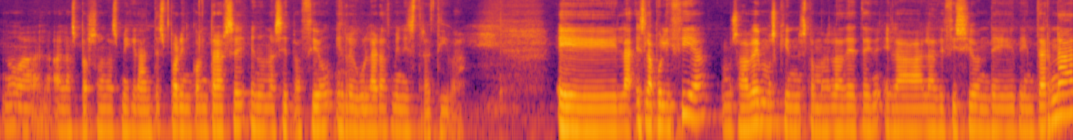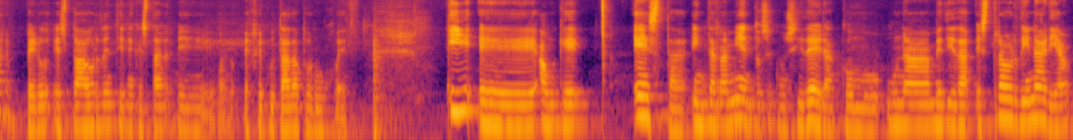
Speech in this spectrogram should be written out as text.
¿no? a, a las personas migrantes por encontrarse en una situación irregular administrativa. Eh, la- es la policía, como sabemos, quienes toman la, deten- la- la decisión de, de internar, pero esta orden tiene que estar eh, bueno, ejecutada por un juez. Y eh, aunque este internamiento se considera como una medida extraordinaria,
